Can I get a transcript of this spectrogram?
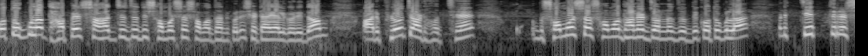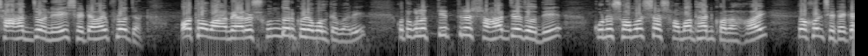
কতগুলো ধাপের সাহায্যে যদি সমস্যা সমাধান করি সেটা অ্যালগোরিদম। আর ফ্লোচার্ট হচ্ছে সমস্যা সমাধানের জন্য যদি কতগুলা মানে চিত্রের সাহায্য নেই সেটা হয় ফ্লোচার্ট অথবা আমি আরও সুন্দর করে বলতে পারি, কতগুলো চিত্রের সাহায্যে যদি কোনো সমস্যার সমাধান করা হয় তখন সেটাকে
